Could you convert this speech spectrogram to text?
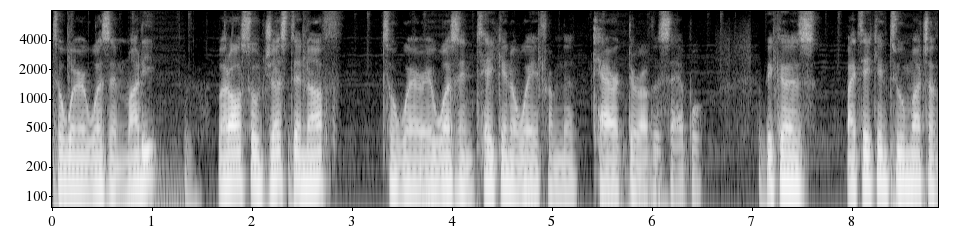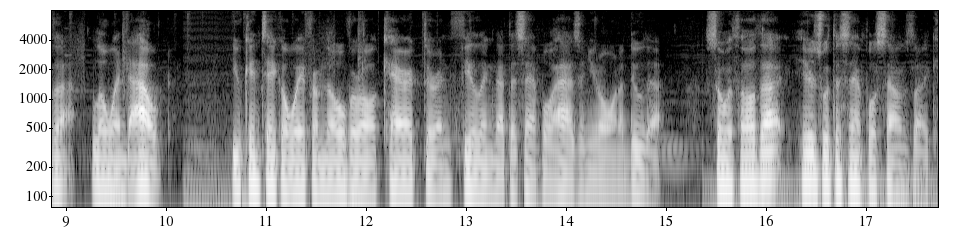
to where it wasn't muddy, but also just enough to where it wasn't taken away from the character of the sample. Because by taking too much of the low end out, you can take away from the overall character and feeling that the sample has, and you don't want to do that. So, with all that, here's what the sample sounds like.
